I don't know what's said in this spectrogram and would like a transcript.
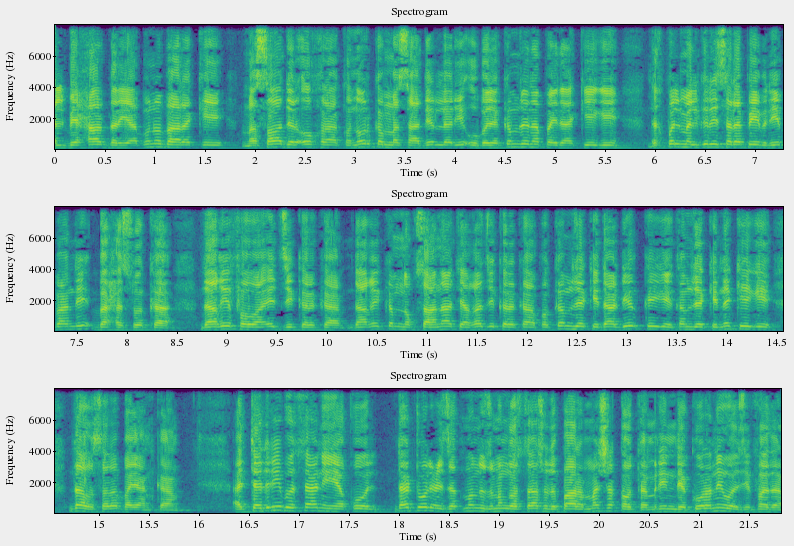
البحار دریابونو باره کې مصادر اخرى که نور کم مصادر لري او بل کم نه پیدا کیږي د خپل ملګری سره په دې باندې بحث وکړه. داغه فواید ذکر کړه. داغه کم نقصانات هغه ذکر کړه. په کم ځای کې دا ډیر کیږي کم ځای کې نه کیږي دا سره بیان کړه التدريب الثاني يقول دا ټول عزتمند زمنګ استاد لپاره مشق او تمرین د کورنۍ وظیفه ده.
